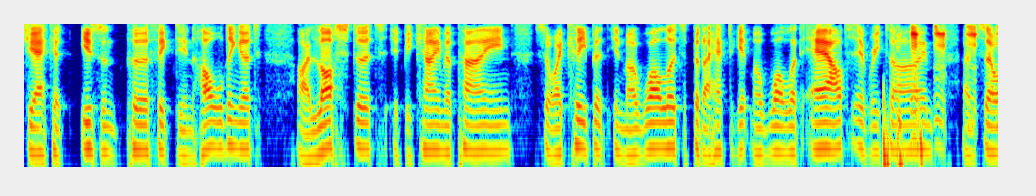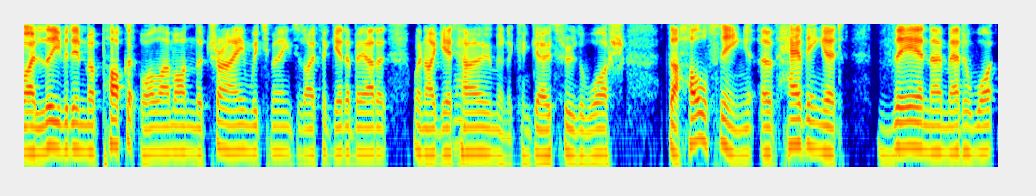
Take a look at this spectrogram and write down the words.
jacket isn't perfect in holding it. I lost it. It became a pain. So I keep it in my wallet, but I have to get my wallet out every time. and so I leave it in my pocket while I'm on the train, which means that I forget about it when I get home and it can go through the wash. The whole thing of having it there no matter what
